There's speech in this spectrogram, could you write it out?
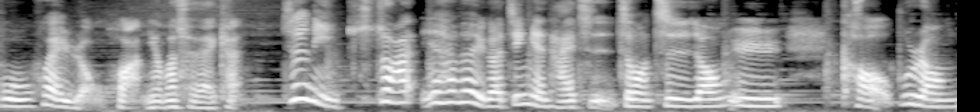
不会融化，你要不要猜猜看？就是你抓，因为他们有一个经典台词，怎么只溶于口，不溶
